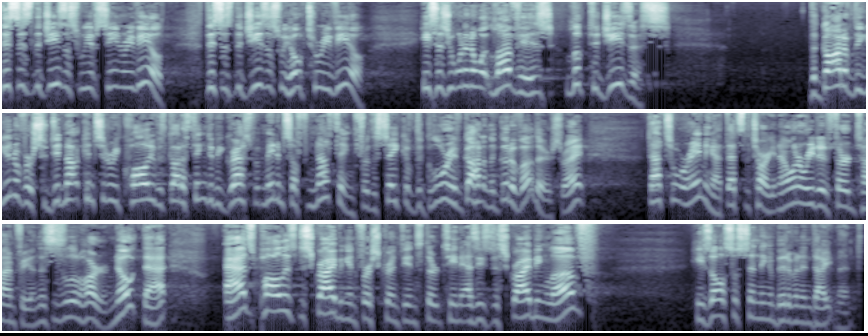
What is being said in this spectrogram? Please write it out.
This is the Jesus we have seen revealed. This is the Jesus we hope to reveal. He says, You want to know what love is? Look to Jesus. The God of the universe who did not consider equality with God a thing to be grasped, but made himself nothing for the sake of the glory of God and the good of others, right? That's what we're aiming at. That's the target. Now, I want to read it a third time for you, and this is a little harder. Note that as Paul is describing in 1 Corinthians 13, as he's describing love, he's also sending a bit of an indictment.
